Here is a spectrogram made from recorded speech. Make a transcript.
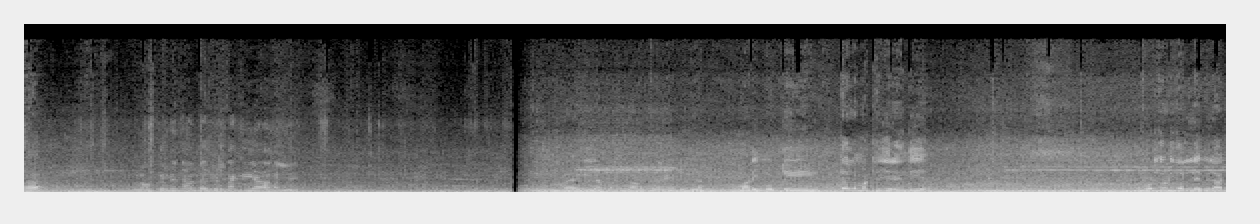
ਹਾਂ। ਮਾੜੀ ਮੋਟੀ ਤਿਲ ਮੱਠ ਜੀ ਰਹਿੰਦੀ ਆ। ਥੋੜੀ ਥੋੜੀ ਗੱਲੇ ਵੀ ਲੱਗ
